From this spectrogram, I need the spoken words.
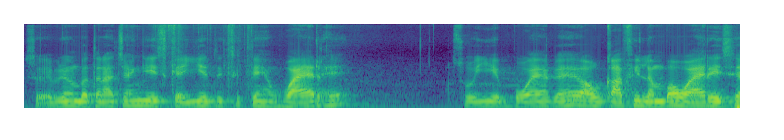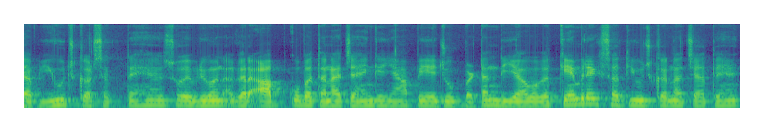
सो एवरीवन बताना चाहेंगे इसका ये देख सकते हैं वायर है। सो so, ये बोया का है और काफ़ी लंबा वायर है इसे आप यूज़ कर सकते हैं। सो so, एवरीवन अगर आपको बताना चाहेंगे यहाँ पे ये जो बटन दिया हुआ अगर कैमरे के साथ यूज़ करना चाहते हैं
